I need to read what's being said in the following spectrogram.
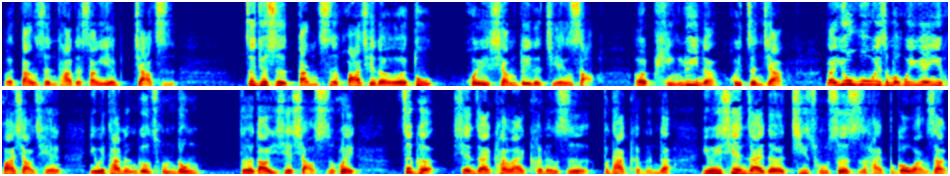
而诞生它的商业价值。这就是单次花钱的额度会相对的减少，而频率呢会增加。那用户为什么会愿意花小钱？因为他能够从中得到一些小实惠。这个现在看来可能是不太可能的，因为现在的基础设施还不够完善。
